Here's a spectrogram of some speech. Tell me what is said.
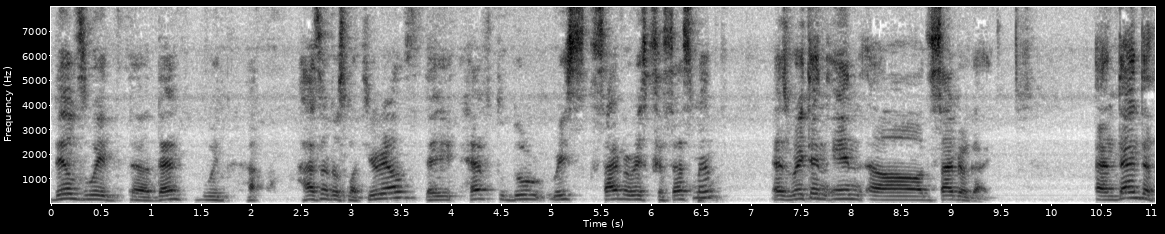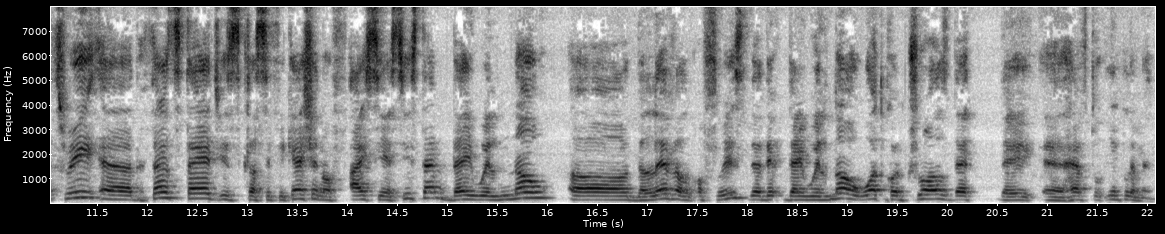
deals with uh, then with hazardous materials, they have to do risk cyber risk assessment, as written in uh, the cyber guide. And then the three, uh, the third stage is classification of ICS system. They will know uh, the level of risk. They, will know what controls that they uh, have to implement,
